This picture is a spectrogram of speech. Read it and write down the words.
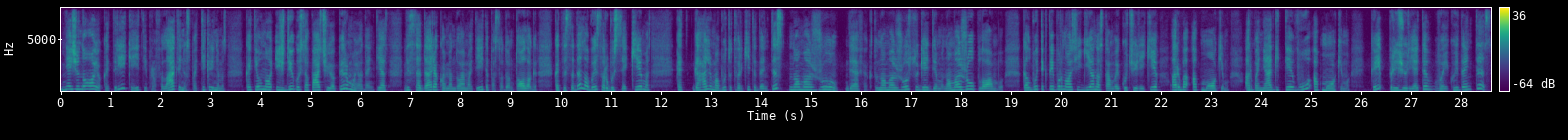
nežinojo kad reikia eiti į profilaktinius patikrinimus kad jau nuo išdygusio pačiojo pirmojo danties visada rekomenduojama ateiti pas odontologą kad visada labai svarbus sekimas kad galima būtų tvarkyti dantis nuo mažų defektų nuo mažų sugedimų nuo mažų plombų. Galbūt tiktai burnos higienos tam vaikučiui reikėjo arba apmokymų arba netgi tėvų apmokymų kaip prižiūrėti vaikui dantis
